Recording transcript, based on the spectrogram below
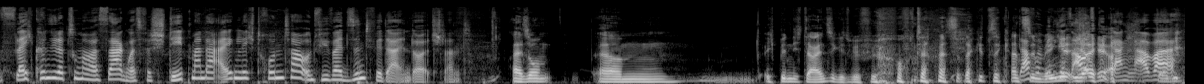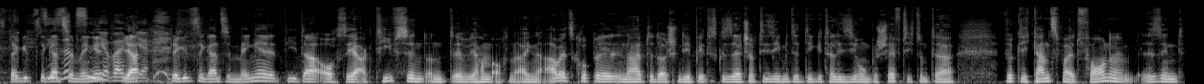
Vielleicht können Sie dazu mal was sagen. Was versteht man da eigentlich drunter und wie weit sind wir da in Deutschland? Also Ähm, ich bin nicht der einzige Befürworter. Also da gibt es eine ganze Davon Menge. Bin ich jetzt ja, ja. aber da da gibt's eine ganze Menge. ja, mir. da gibt's eine ganze Menge, die da auch sehr aktiv sind und äh, wir haben auch eine eigene Arbeitsgruppe innerhalb der Deutschen Diabetesgesellschaft, die sich mit der Digitalisierung beschäftigt und da wirklich ganz weit vorne sind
